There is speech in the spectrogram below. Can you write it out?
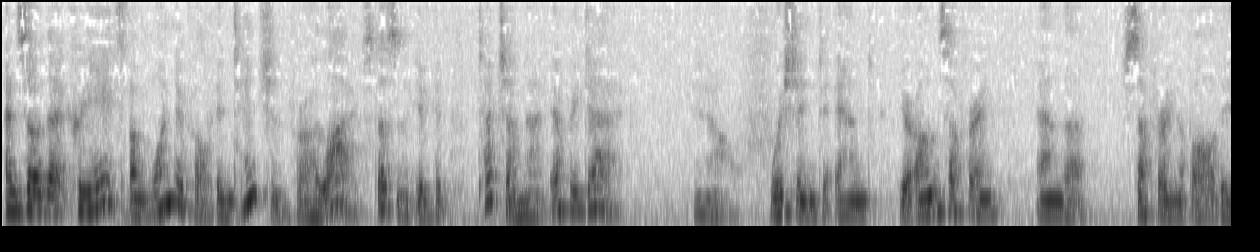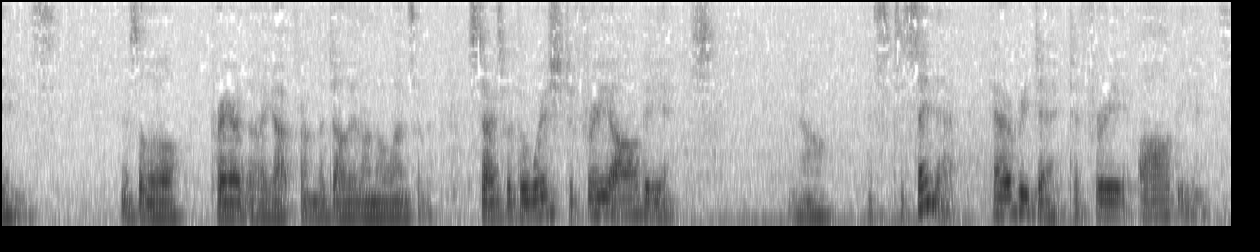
And so that creates a wonderful intention for our lives, doesn't it? You could touch on that every day. You know, wishing to end your own suffering and the suffering of all beings. There's a little prayer that I got from the Dalai Lama once. Starts with a wish to free all beings. You know, is to say that every day to free all beings.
